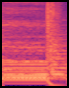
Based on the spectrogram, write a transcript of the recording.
you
